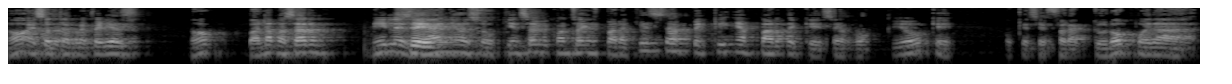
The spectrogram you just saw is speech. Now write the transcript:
¿no? Eso te referías, ¿no? Van a pasar miles de años o quién sabe cuántos años para que esa pequeña parte que se rompió, que o que se fracturó pueda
